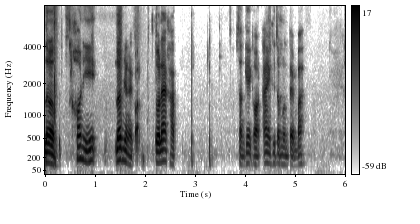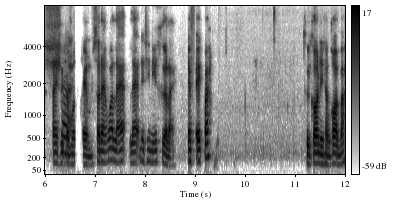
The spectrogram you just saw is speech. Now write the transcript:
เริ่ม ข้อนี้เริ่มยังไงก่อน ตัวแรกครับ สังเกตก่อน i คือจำนวนเต็มปะ i คือจำนวนเต็ม แสดงว่าและและในที่นี้คืออะไร fx ปะคือก้อนนี้ทั้งก้อนปะ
